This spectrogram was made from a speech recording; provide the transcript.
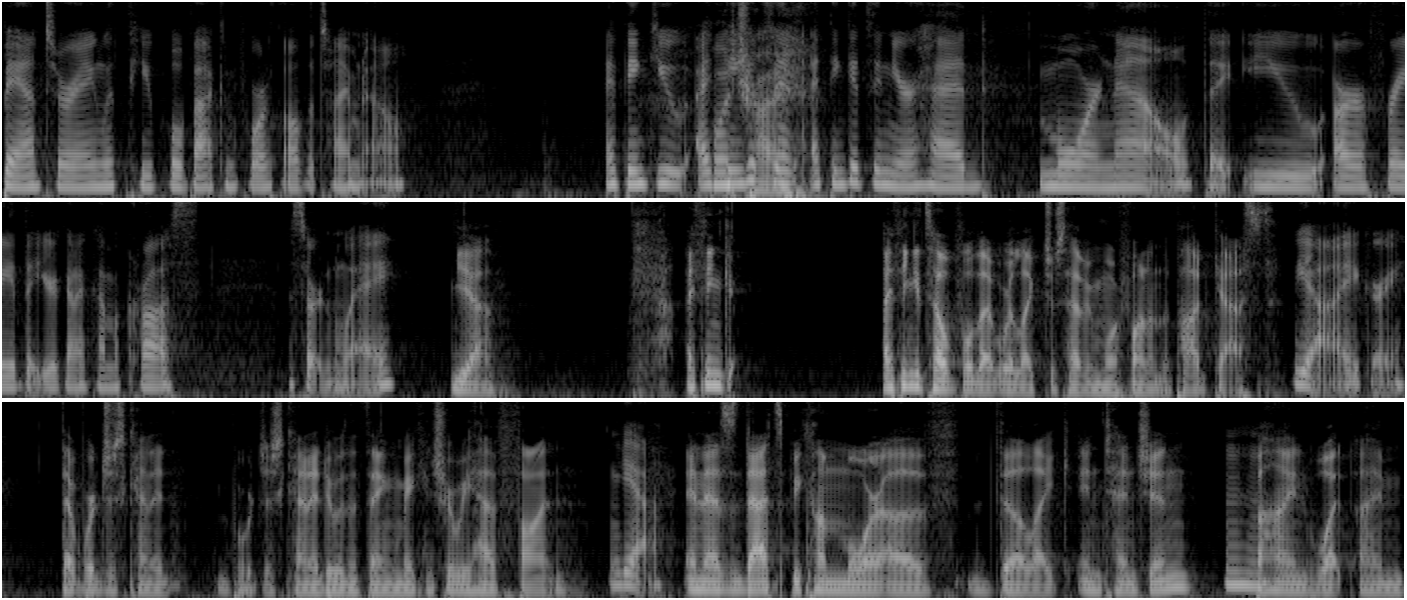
bantering with people back and forth all the time now. I think you I Well, I it's in I think it's in your head more now that you are afraid that you're going to come across a certain way. Yeah. I think I think it's helpful that we're like just having more fun on the podcast. Yeah, I agree. That we're just kind of we're just kind of doing the thing, making sure we have fun. Yeah. And as that's become more of the like intention Mhm. behind what I'm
